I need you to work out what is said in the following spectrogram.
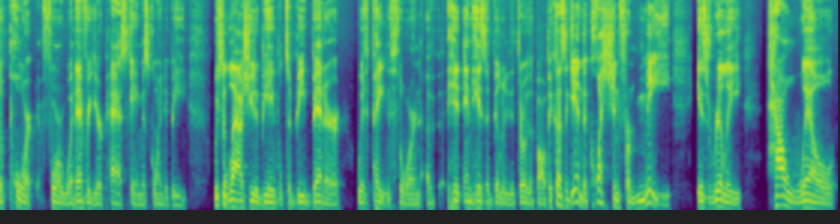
support for whatever your pass game is going to be, which allows you to be able to be better with Payton Thorne of and his ability to throw the ball. Because again, the question for me is really how well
